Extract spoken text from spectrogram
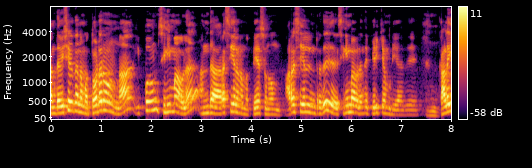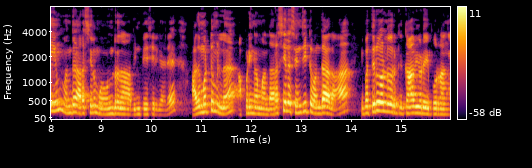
அந்த விஷயத்தை நம்ம தொடரணும்னா இப்பவும் சினிமாவில் அந்த அரசியலை நம்ம பேசணும். அரசியல்ன்றது சினிமாவிலேருந்து பிரிக்க முடியாது. கலையும் வந்து அரசியலும் ஒன்றுதான் அப்படின்னு பேசியிருக்காரு. அது மட்டும் இல்லை அப்படி நம்ம அந்த அரசியலை செஞ்சுட்டு வந்தாதான் இப்ப திருவள்ளுவருக்கு காவி உடை போடுறாங்க.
